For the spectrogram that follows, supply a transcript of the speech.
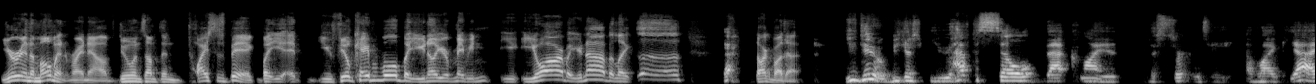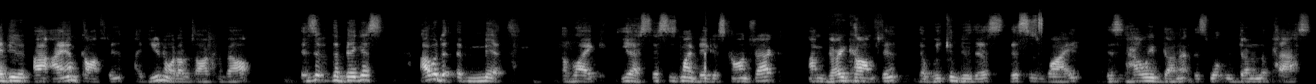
you're in the moment right now of doing something twice as big, but you, you feel capable, but you know you're maybe you, you are, but you're not. But like, uh, yeah. talk about that. You do because you have to sell that client the certainty of like, yeah, I do. I, I am confident. I do know what I'm talking about. Is it the biggest? I would admit of like, yes, this is my biggest contract. I'm very confident that we can do this. This is why. This is how we've done it. This is what we've done in the past.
